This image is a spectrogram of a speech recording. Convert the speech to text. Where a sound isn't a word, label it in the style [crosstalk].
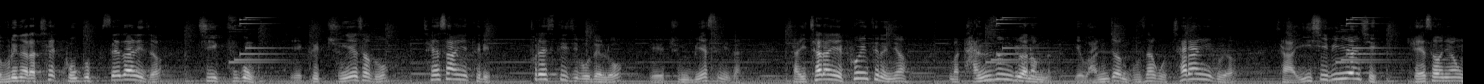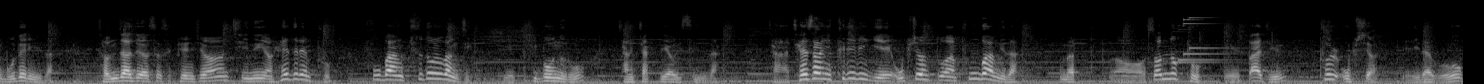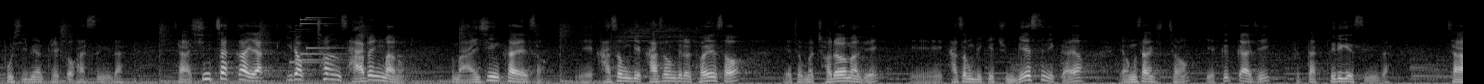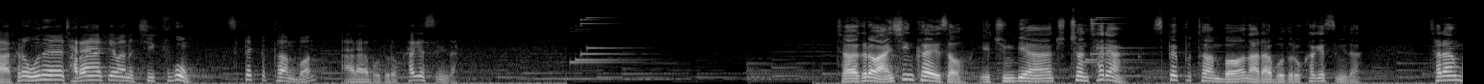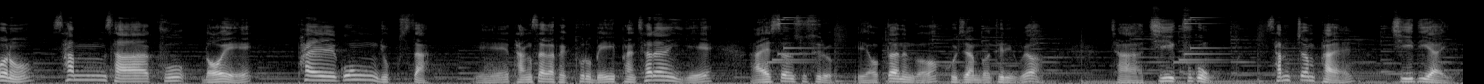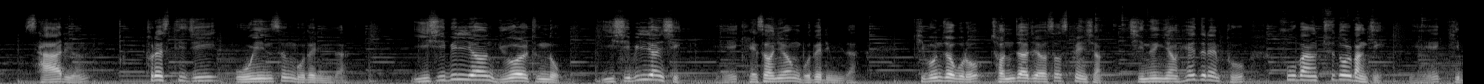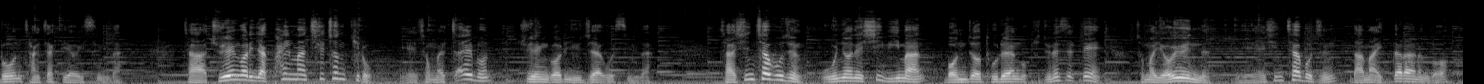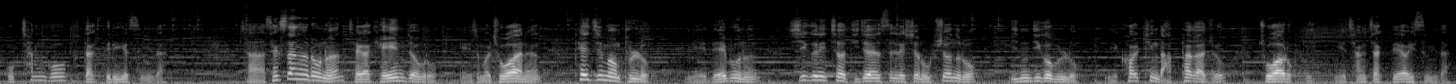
우리나라 최고급 세단이죠. G90. 예, 그 중에서도 최상위 트립 프레스티지 모델로 예, 준비했습니다. 자, 이 차량의 포인트는요, 단순 교환 없는 예, 완전 무사고 차량이고요. 자, 21년식 개선형 모델입니다. 전자제어 서스펜션, 지능형 헤드램프, 후방 추돌 방지 예, 기본으로 장착되어 있습니다. 자, 최상위 트립이기에 옵션 또한 풍부합니다. 정말 어, 썬루프 예, 빠진 풀 옵션이라고 보시면 될 것 같습니다. 자, 신차가 약 1억 1,400만 원. 정말 안심카에서 예, 가성비 가성비를 더해서 예, 정말 저렴하게 예, 가성비 있게 준비했으니까요. 영상 시청 예, 끝까지 부탁드리겠습니다. 자, 그럼 오늘 자랑할 게 많은 G90 스펙부터 한번 알아보도록 하겠습니다. 자, 그럼 안심카에서 예, 준비한 추천 차량 스펙부터 한번 알아보도록 하겠습니다. 차량 번호 349 너의 8064. 예, 당사가 100% 매입한 차량이기에 알선 수수료 예, 없다는 거 고지 한번 드리고요. 자, G90 3.8 GDI 4륜 프레스티지 5인승 모델입니다. 21년 6월 등록, 21년식 예, 개선형 모델입니다. 기본적으로 전자제어 서스펜션, 지능형 헤드램프, 후방 추돌 방지 예, 기본 장착되어 있습니다. 자 주행거리 약 8만 7천 킬로, 예, 정말 짧은 주행거리 유지하고 있습니다. 자 신차 보증 5년에 12만 먼저 도래한 거 기준했을 때 정말 여유 있는 예, 신차 보증 남아 있다라는 거 꼭 참고 부탁드리겠습니다. 자 색상으로는 제가 개인적으로 예, 정말 좋아하는 태지먼 블루 예, 내부는 시그니처 디자인 셀렉션 옵션으로 인디고 블루 예, 컬팅 나파 가죽 조화롭게 예, 장착되어 있습니다.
